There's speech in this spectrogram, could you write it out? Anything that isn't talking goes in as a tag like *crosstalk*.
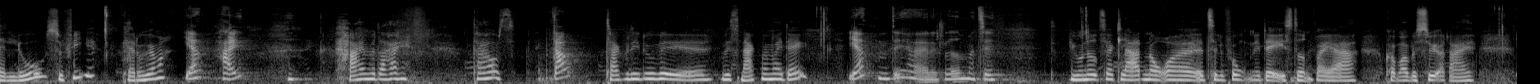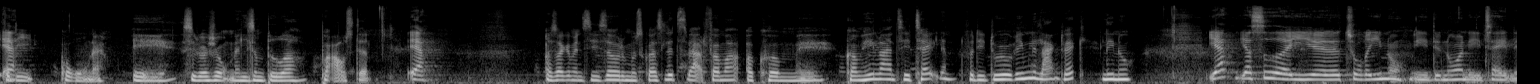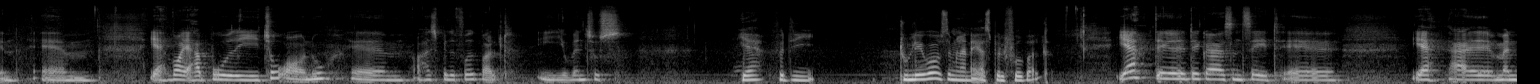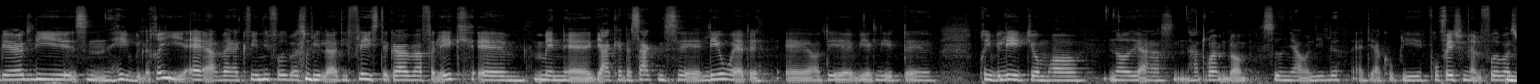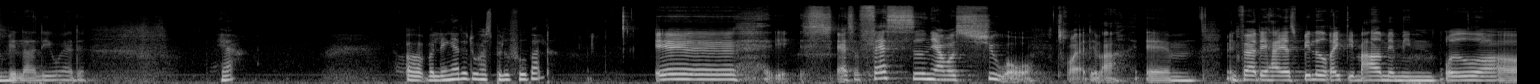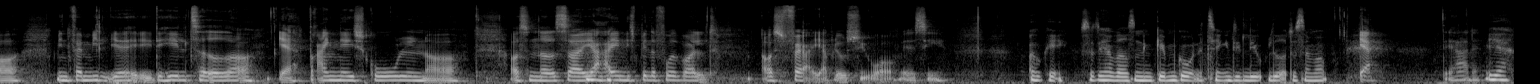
Hallo, Sofie. Kan du høre mig? Ja, hej. Hej med dig, Dags. Dag. Tak fordi du vil, øh, vil snakke med mig i dag. Ja, det har jeg da glædet mig til. Vi er jo nødt til at klare den over øh, telefonen i dag, i stedet for at jeg kommer og besøger dig, Ja. fordi corona-situationen er ligesom bedre på afstand. Ja, Og så kan man sige, så var det måske også lidt svært for mig at komme, øh, komme hele vejen til Italien, fordi du er jo rimelig langt væk lige nu. Ja jeg sidder i uh, Torino i det nordlige Italien, øhm, ja, hvor jeg har boet i to år nu øhm, og har spillet fodbold i Juventus. Ja, fordi du lever jo simpelthen af at spille fodbold. Ja, det, det gør jeg sådan set. Øh, ja, øh, man bliver jo ikke lige sådan helt vildt rig af at være kvindelig fodboldspiller. De fleste gør i hvert fald ikke. Øh, men øh, jeg kan da sagtens øh, leve af det, øh, og det er virkelig et øh, privilegium og noget, jeg sådan, har drømt om, siden jeg var lille, at jeg kunne blive professionel fodboldspiller og leve af det. Ja. Og hvor længe er det, du har spillet fodbold? Øh, altså fast siden jeg var syv år, tror jeg det var. Øhm, men før det har jeg spillet rigtig meget med mine brødre og min familie i det hele taget, og ja, drengene i skolen og, og sådan noget. Så jeg har egentlig spillet fodbold også før jeg blev syv år, vil jeg sige. Okay, så det har været sådan en gennemgående ting i dit liv, lyder det som om. Ja, det har det. Ja.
